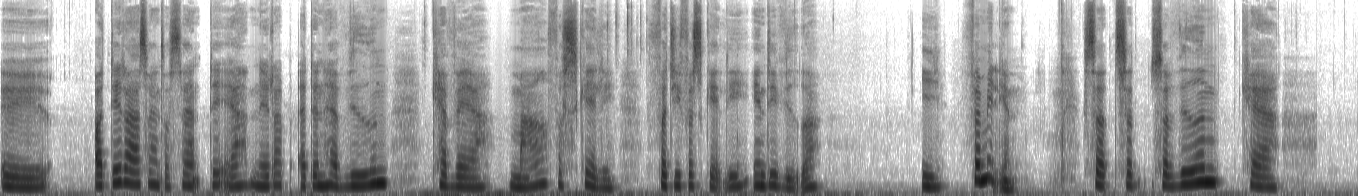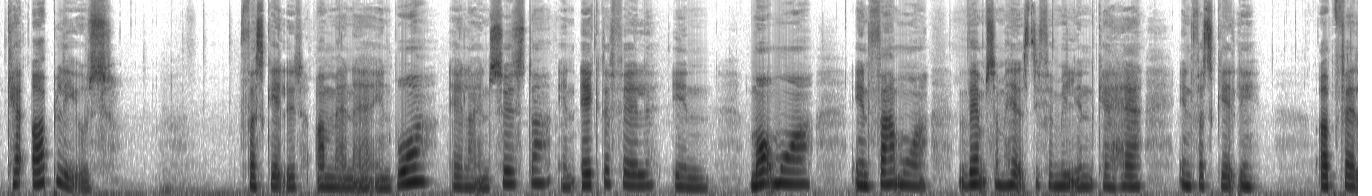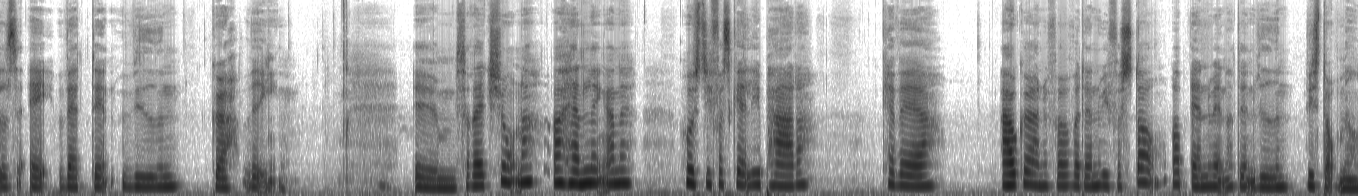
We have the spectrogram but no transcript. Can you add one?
Øh, og det, der er så interessant, det er netop, at den her viden kan være meget forskellig for de forskellige individer i familien. Så, så, så viden kan, kan opleves forskelligt, om man er en bror eller en søster, en ægtefælle, en mormor, en farmor, hvem som helst i familien kan have en forskellig opfattelse af, hvad den viden gør ved en. Øhm, så reaktioner og handlingerne hos de forskellige parter kan være afgørende for, hvordan vi forstår og anvender den viden, vi står med.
